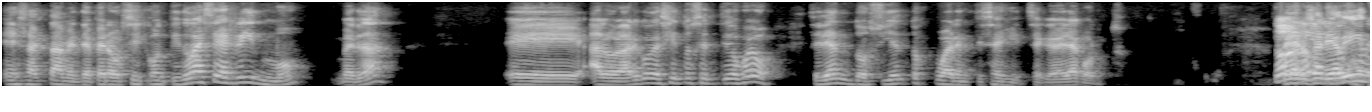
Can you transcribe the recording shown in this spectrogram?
Exactamente, pero si continúa ese ritmo, ¿verdad? Eh, a lo largo de 162 juegos, serían 246 hits, se quedaría corto pero sería bien.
